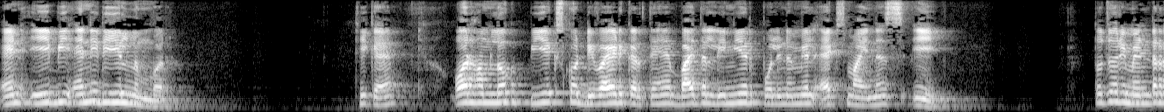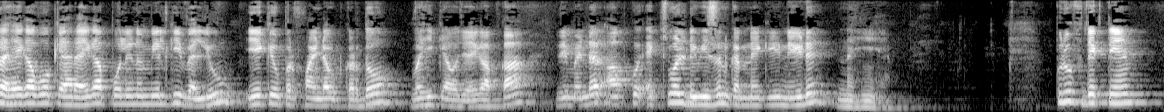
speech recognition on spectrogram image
and A B any real number ठीक है? और हम लोग पी एक्स को डिवाइड करते हैं by the linear polynomial X minus A तो जो रिमाइंडर रहेगा वो क्या रहेगा? पोलिनोमियल की वैल्यू ए के ऊपर फाइंड आउट कर दो, वही क्या हो जाएगा आपका? रिमाइंडर आपको एक्चुअल डिवीज़न करने की नीड नहीं है। प्रूफ देखते हैं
